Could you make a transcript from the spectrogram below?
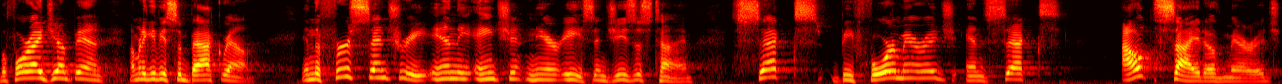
Before I jump in, I'm going to give you some background. In the first century in the ancient Near East, in Jesus' time, sex before marriage and sex outside of marriage,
